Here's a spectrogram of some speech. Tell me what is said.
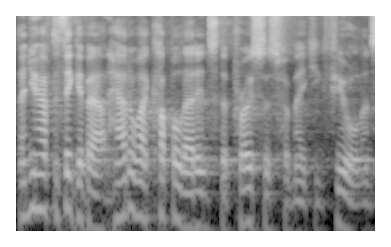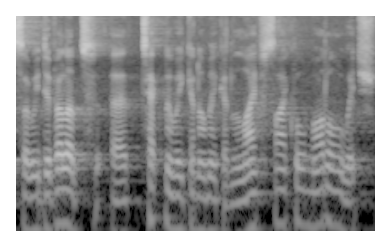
Then you have to think about how do I couple that into the process for making fuel? And so we developed a techno-economic and life cycle model, which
